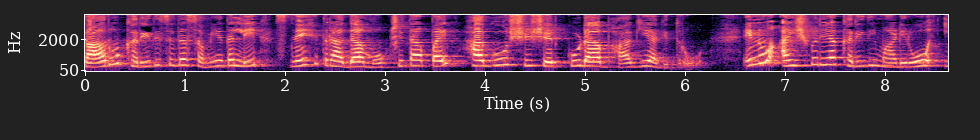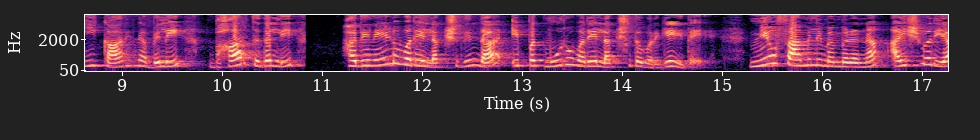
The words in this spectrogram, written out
ಕಾರು ಖರೀದಿಸಿದ ಸಮಯದಲ್ಲಿ ಸ್ನೇಹಿತರಾದ ಮೋಕ್ಷಿತಾ ಪೈ ಹಾಗೂ ಶಿಶಿರ್ ಕೂಡ ಭಾಗಿಯಾಗಿದ್ದರು. ಇನ್ನು ಐಶ್ವರ್ಯ ಖರೀದಿ ಮಾಡಿರೋ ಈ ಕಾರಿನ ಬೆಲೆ ಭಾರತದಲ್ಲಿ ಹದಿನೇಳೂವರೆ ಲಕ್ಷದಿಂದ ಇಪ್ಪತ್ತ್ಮೂರುವರೆ ಲಕ್ಷದವರೆಗೆ ಇದೆ. ನ್ಯೂ ಫ್ಯಾಮಿಲಿ ಮೆಂಬರನ್ನು ಐಶ್ವರ್ಯ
